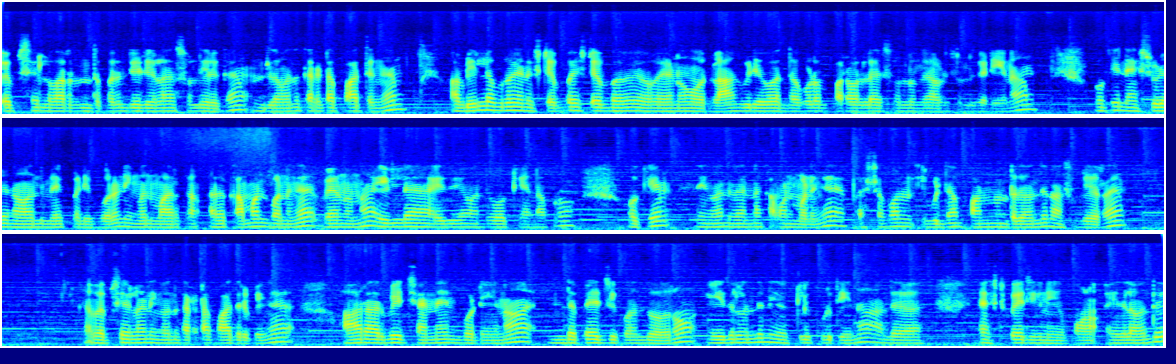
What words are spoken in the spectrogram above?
வெப்சைட்டில் வரதுன்ற பற்றி டீட்டெயிலாக சொல்லியிருக்கேன். இதில் வந்து கரெக்டாக பார்த்துங்க அப்படி இல்லை ப்ரோ எனக்கு ஸ்டெப் பை ஸ்டெப்பாகவே வேணும். ஒரு லாங் வீடியோவாக இருந்தால் கூட பரவாயில்ல சொல்லுங்கள் அப்படின்னு சொல்லி கேட்டிங்கன்னா ஓகே நெக்ஸ்ட் வீடியோ நான் வந்து மேக் பண்ணி போகிறேன் நீங்கள் வந்து மறக்க அதை கமெண்ட் பண்ணுங்கள் வேணும்னா இல்லை இதுவே வந்து ஓகேன்னா அப்புறம் ஓகே நீங்கள் வந்து வேணால் கமெண்ட் பண்ணுங்கள் ஃபர்ஸ்ட் ஆஃப் ஆல் இப்படி தான் பண்ணுன்றதை வந்து நான் சொல்லிடுறேன். வெப்சைட்லாம் நீங்கள் வந்து கரெக்டாக பார்த்துருப்பீங்க. ஆர்ஆர்பி சென்னைன்னு போட்டிங்கன்னா இந்த பேஜுக்கு வந்து வரும். இதுலேருந்து நீங்கள் கிளிக் கொடுத்தீங்கன்னா அந்த நெக்ஸ்ட் பேஜுக்கு நீங்கள் போகலாம் இதில் வந்து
